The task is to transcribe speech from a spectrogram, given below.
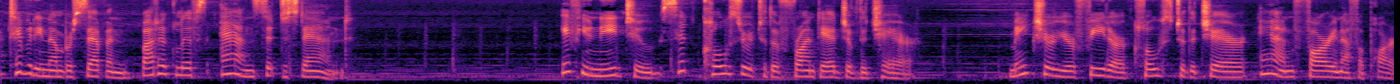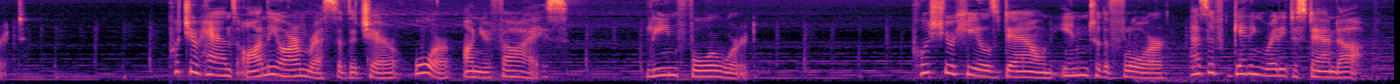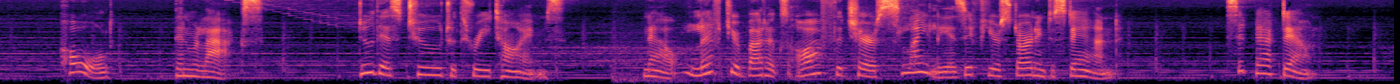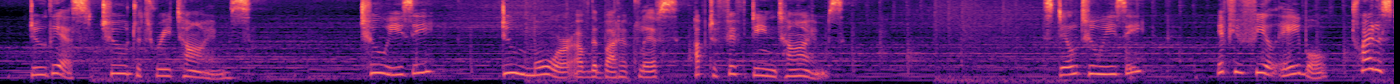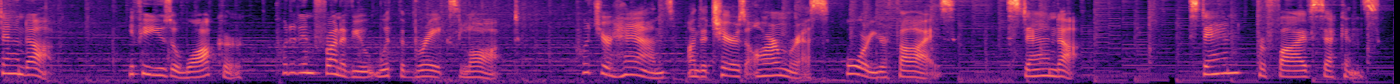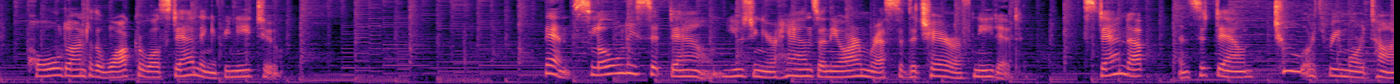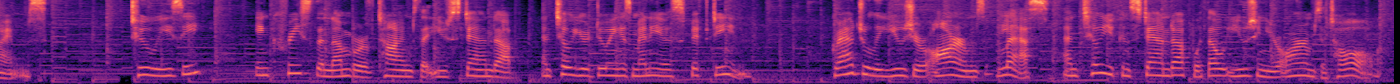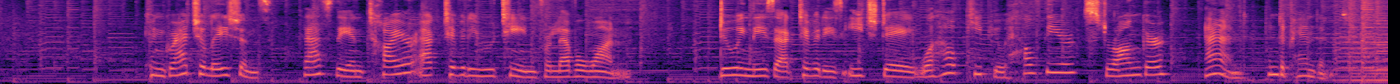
Activity number seven buttock lifts and sit to stand. If you need to, sit closer to the front edge of the chair. Make sure your feet are close to the chair and far enough apart. Put your hands on the armrests of the chair or on your thighs. Lean forward. Push your heels down into the floor as if getting ready to stand up. Hold, then relax. Do this two to three times. Now, lift your buttocks off the chair slightly as if you're starting to stand. Sit back down. Do this two to three times. Too easy? Do more of the buttock lifts up to 15 times. Still too easy? If you feel able, try to stand up. If you use a walker, put it in front of you with the brakes locked. Put your hands on the chair's armrests or your thighs. Stand up. Stand for five seconds. Hold onto the walker while standing if you need to. Then slowly sit down using your hands on the armrests of the chair if needed. Stand up and sit down two or three more times. Too easy? Increase the number of times that you stand up until you're doing as many as 15. Gradually use your arms less until you can stand up without using your arms at all. Congratulations! That's the entire activity routine for level one. Doing these activities each day will help keep you healthier, stronger, and independent.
